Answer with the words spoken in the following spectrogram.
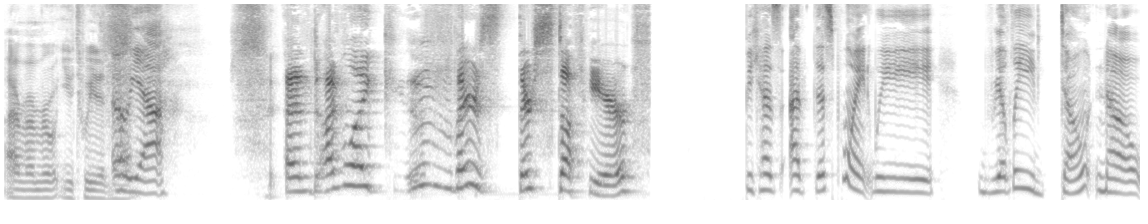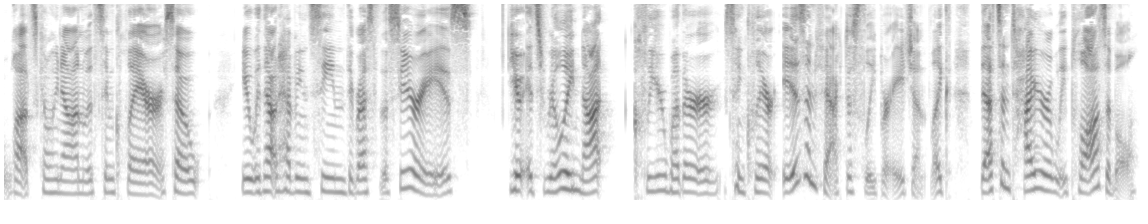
I remember what you tweeted. Oh yeah. And I'm like, there's there's stuff here. because at this point we really don't know what's going on with Sinclair. So, you know, without having seen the rest of the series, you know, it's really not clear whether Sinclair is in fact a sleeper agent. Like that's entirely plausible.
